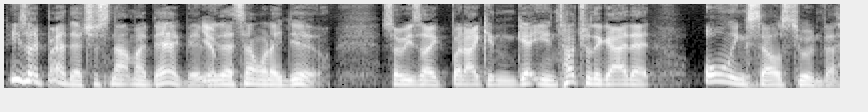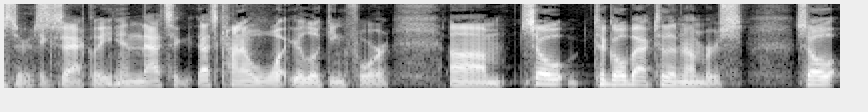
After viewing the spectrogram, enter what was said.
He's like, Brad, that's just not my bag, baby. Yep. That's not what I do. So he's like, but I can get you in touch with a guy that only sells to investors. Exactly, and that's that's kind of what you're looking for. Um, so to go back to the numbers, so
